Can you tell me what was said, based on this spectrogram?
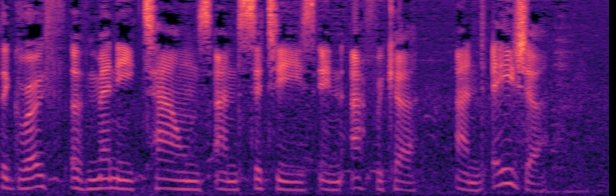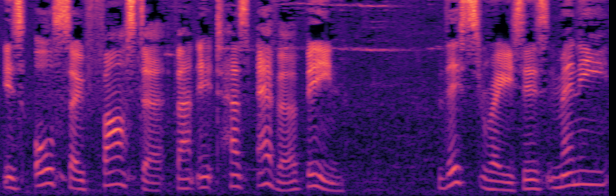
The growth of many towns and cities in Africa and Asia is also faster than it has ever been. This raises many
